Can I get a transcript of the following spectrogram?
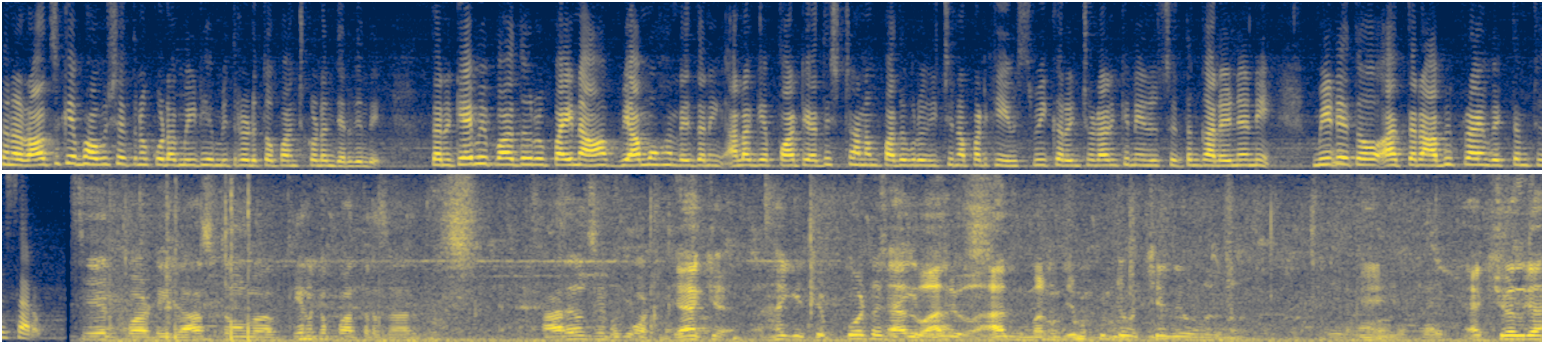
తన రాజకీయ భవిష్యత్తును కూడా మీడియా మిత్రులతో పంచుకోవడం జరిగింది. తనకేమీ పదవులు పైన వ్యామోహం లేదని అలాగే పార్టీ అధిష్టానం పదవులు ఇచ్చినప్పటికీ స్వీకరించడానికి నేను సిద్ధంగా లేనని మీడియాతో తన అభిప్రాయం వ్యక్తం చేశారు. ఏర్పాటు రాష్ట్రంలో కీలక పాత్ర చెప్పుకోవట్లేదు? చెప్పుకోవటం కాదు వాళ్ళు వాళ్ళు మనం చెప్పుకుంటే వచ్చేది ఉన్నది మనం. యాక్చువల్గా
